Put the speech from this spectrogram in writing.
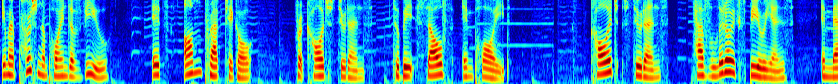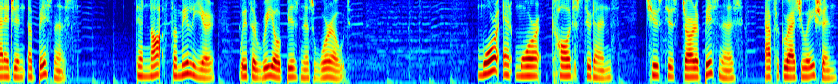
In my personal point of view, it's unpractical for college students to be self employed. College students have little experience in managing a business. They're not familiar with the real business world. More and more college students choose to start a business after graduation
